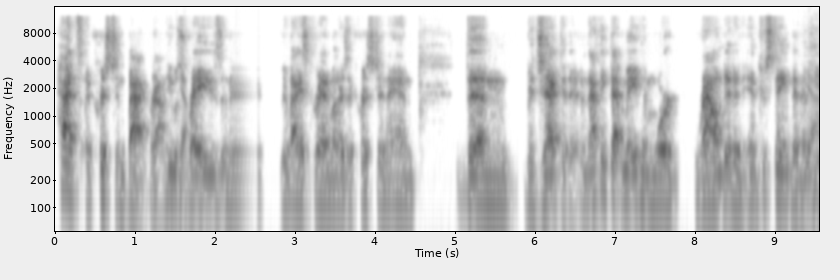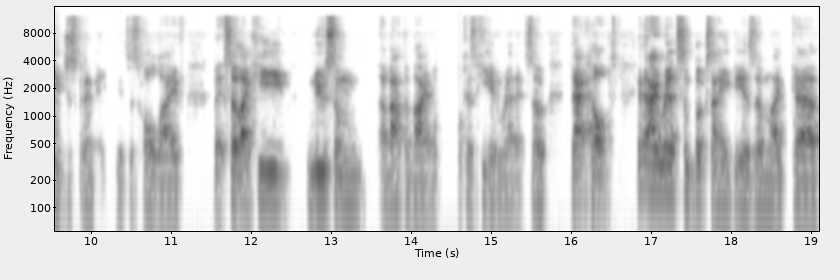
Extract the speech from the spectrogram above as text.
had a Christian background. He was yep. raised in by his grandmother's a Christian, and then rejected it. And I think that made him more rounded and interesting than if yeah. he had just been an atheist his whole life. But so like he knew some about the Bible because he had read it. So that helped. And then I read some books on atheism, like uh,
